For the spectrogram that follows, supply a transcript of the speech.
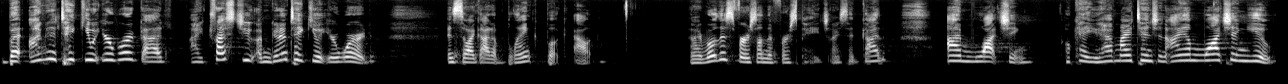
But I'm going to take you at your word, God. I trust you. I'm going to take you at your word. And so I got a blank book out. And I wrote this verse on the first page. I said, God, I'm watching. Okay, you have my attention. I am watching you.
